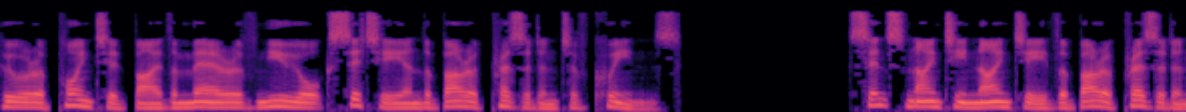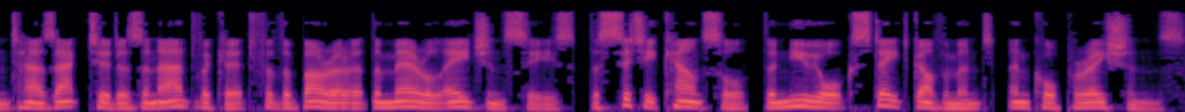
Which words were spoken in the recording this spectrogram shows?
who are appointed by the Mayor of New York City and the Borough President of Queens. Since 1990 the borough president has acted as an advocate for the borough at the mayoral agencies, the City Council, the New York State Government, and corporations.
